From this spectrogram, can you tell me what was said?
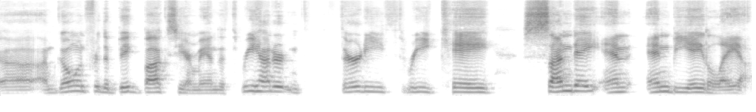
Uh, I'm going for the big bucks here, man. The 333k Sunday and NBA layup.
